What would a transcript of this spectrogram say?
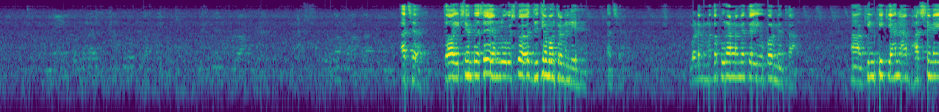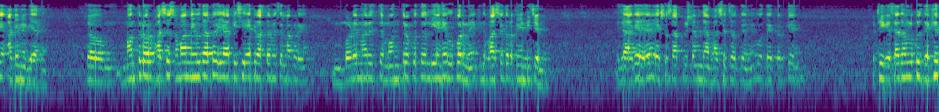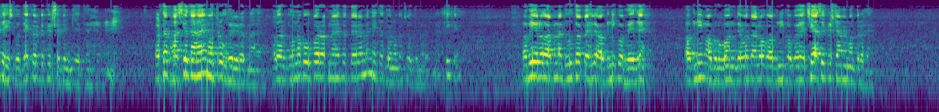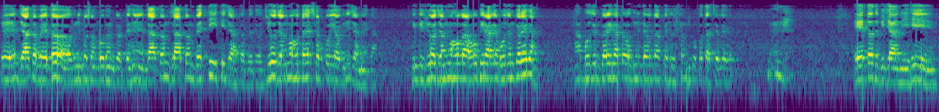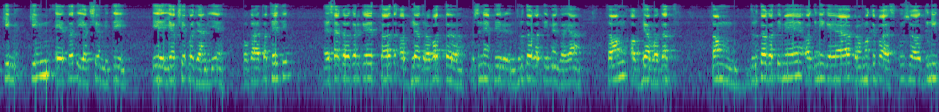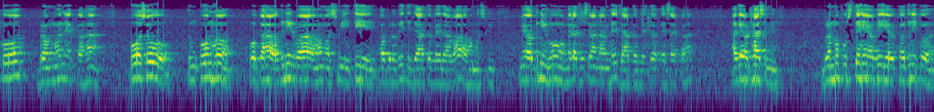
अच्छा तो इक्षंत से हम लोग उसको द्वितीय मंत्र में लिए हैं। अच्छा। बड़े मतलब पुराना में तो ये ऊपर में था। हाँ क्योंकि क्या ना, भाष्य में आगे में गया है। तो मंत्र और भाष्य समान नहीं होता तो या किसी एक रास्ते में चलना पड़ेगा। बड़े महाराज मंत्र को तो लिए हैं ऊपर में, किंतु भाष्य को रखे हैं नीचे में। जो आगे है, एक सौ सात पृष्ठ में जहाँ भाष्य चलते हैं, वो देख करके। तो ठीक है, शायद हम लोग कुछ देखे थे इसको, देख करके फिर सेटिंग किए थे। अर्थात भाष्य जहाँ है, मंत्र उधर ही रखना है। अगर दोनों को ऊपर रखना है तो तेरह में, नहीं तो दोनों को चौदह में रखना है। ठीक है। अभी ये लोग अपना दूत पहले अग्नि को भेजे। अग्नि में अब्रुवन, देवता लोग अग्नि को गए छियासी पृष्ठा में मंत्र है। जात वेद अग्नि को संबोधन करते हैं। जातम जातम व्यक्ति इति जात वेद जो जन्म होता है, सबको ये अग्नि जानेगा। क्योंकि जो जन्म होगा, वो फिर आगे भोजन करेगा? हाँ भोजन करेगा तो अग्नि देवता पहले उनको पता चलेगा। एतद बिजानी ही किम किम एतद यक्षमिति ये यक्ष को जानिए। वो कहा तथे ऐसा कह करके तद अभ्यद्रवत, उसने फिर द्रुत गति में गया। तम अभ्यवदत। तम द्रुत गति में अग्नि गया ब्रह्म के पास। उस अग्नि को ब्रह्म ने कहा। कोशो, तुम कौन हो? वो कहा अग्निर्वा अहम अस्मी थी अब्रवीत जात वेदा वा अहम अस्मी। मैं अग्नि हूँ, मेरा दूसरा नाम है जात वेद ऐसा कहा। आगे अठासी में, ब्रह्म पूछते हैं अभी अग्नि को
